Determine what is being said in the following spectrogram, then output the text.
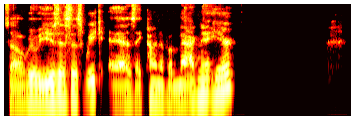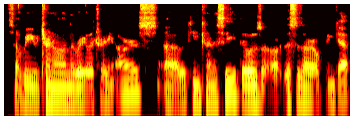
So we will use this this week as a kind of a magnet here. So we turn on the regular trading hours. Uh, we can kind of see those. Are, this is our open gap.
